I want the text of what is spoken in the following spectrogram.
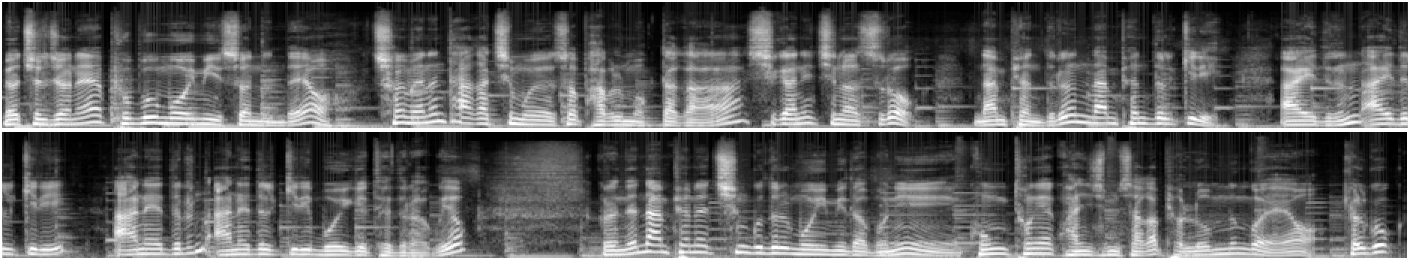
며칠 전에 부부 모임이 있었는데요. 처음에는 다 같이 모여서 밥을 먹다가 시간이 지날수록 남편들은 남편들끼리, 아이들은 아이들끼리, 아내들은 아내들끼리 모이게 되더라고요. 그런데 남편의 친구들 모임이다 보니 공통의 관심사가 별로 없는 거예요. 결국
